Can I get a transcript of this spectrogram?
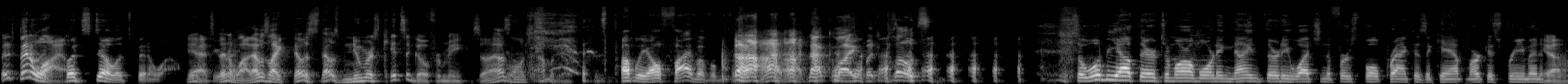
But it's been a while. But still, it's been a while. Yeah, it's been right. a while. That was like that was that was numerous kids ago for me. So that was a long time ago. it's probably all five of them. for that matter. Not quite, but close. so we'll be out there tomorrow morning, 9:30, watching the first full practice at camp. Marcus Freeman Yeah.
